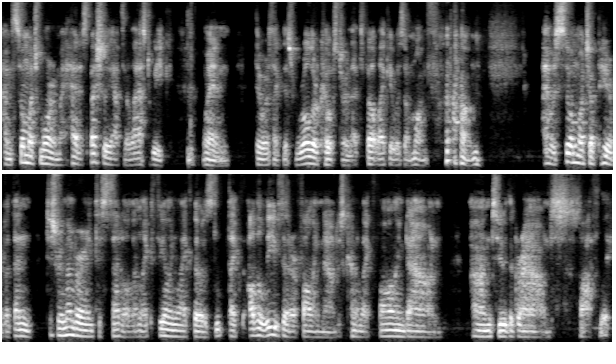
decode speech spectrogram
I'm so much more in my head, especially after last week when there was like this roller coaster that felt like it was a month. um, I was so much up here, but then just remembering to settle and like feeling like those, like all the leaves that are falling now, just kind of like falling down onto the ground softly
